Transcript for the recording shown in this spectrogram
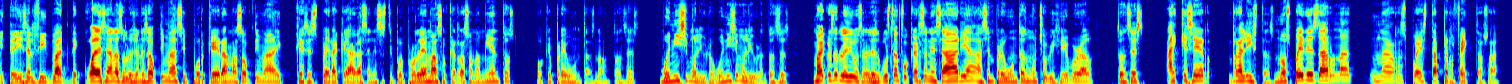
y te dice el feedback de cuáles eran las soluciones óptimas y por qué era más óptima y qué se espera que hagas en esos tipos de problemas o qué razonamientos o qué preguntas, ¿no? Entonces, buenísimo libro, buenísimo libro. Entonces, Microsoft les digo, les gusta enfocarse en esa área, hacen preguntas mucho behavioral. Entonces, hay que ser realistas. No esperes dar una, una respuesta perfecta. O sea,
